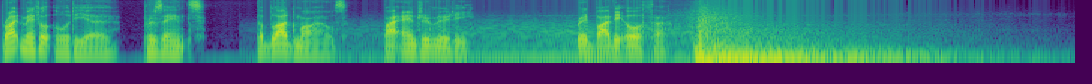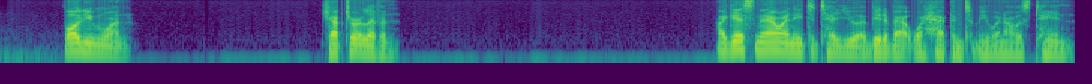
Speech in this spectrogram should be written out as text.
Brightmettle Audio presents The Blood Miles by Andrew Moody, read by the author. Volume 1, Chapter 11. I guess now I need to tell you a bit about what happened to me when I was 10.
